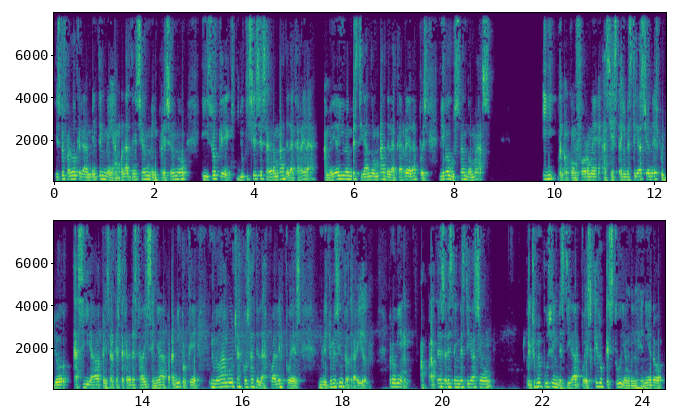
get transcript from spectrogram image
Y esto fue algo que realmente me llamó la atención, me impresionó, e hizo que yo quisiese saber más de la carrera. A medida que iba investigando más de la carrera, pues me iba gustando más. Y bueno, conforme hacía estas investigaciones, pues yo casi llegaba a pensar que esta carrera estaba diseñada para mí porque englobaba muchas cosas de las cuales pues yo me siento atraído. Pero bien, aparte de hacer esta investigación, pues yo me puse a investigar pues qué es lo que estudia un ingeniero,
